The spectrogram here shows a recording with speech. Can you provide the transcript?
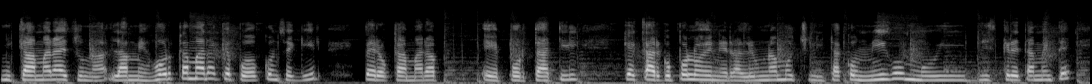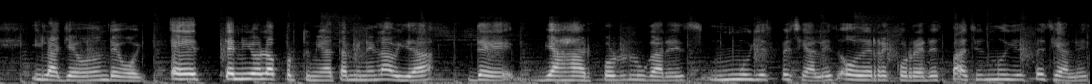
Mi cámara es una, la mejor cámara que puedo conseguir, pero cámara eh, portátil que cargo por lo general en una mochilita conmigo muy discretamente y la llevo donde voy. He tenido la oportunidad también en la vida de viajar por lugares muy especiales o de recorrer espacios muy especiales.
